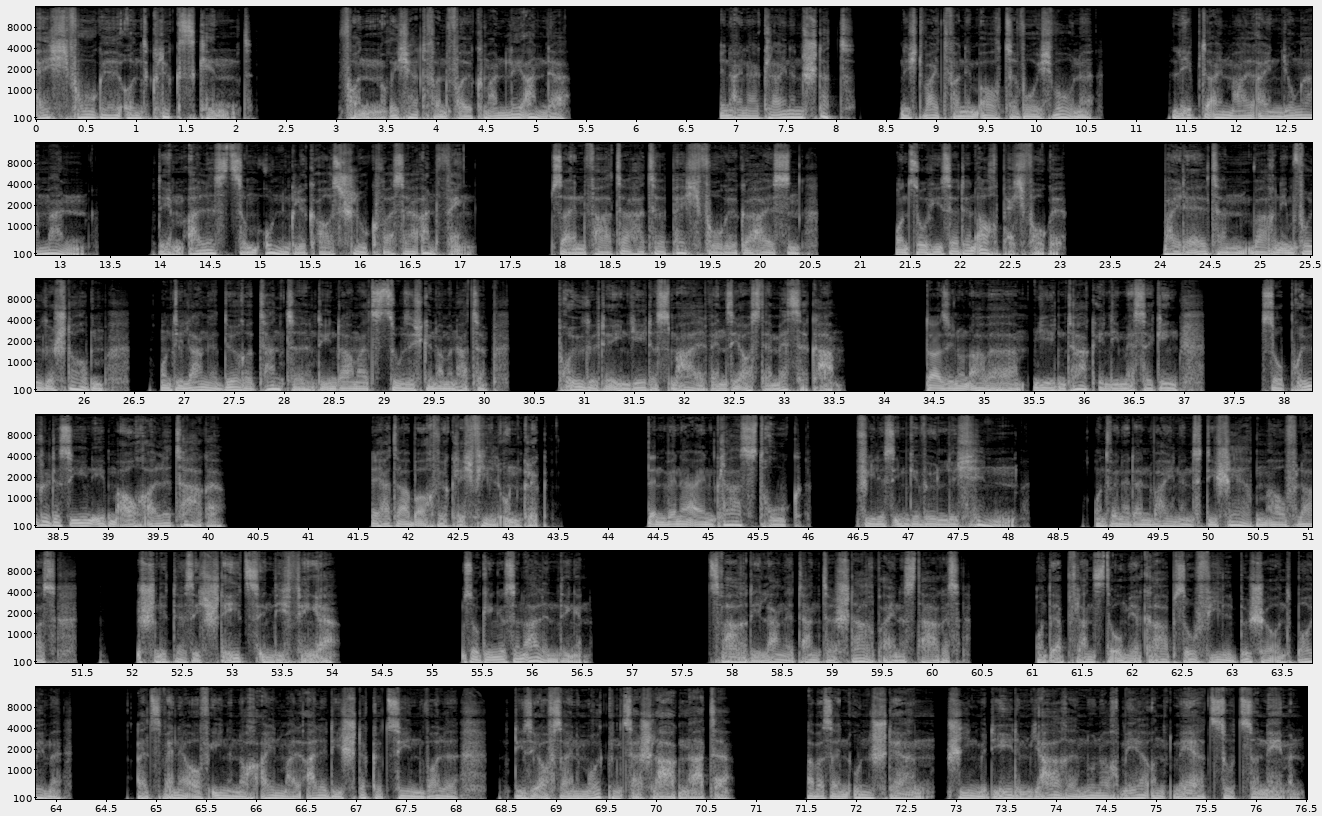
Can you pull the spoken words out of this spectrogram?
Pechvogel und Glückskind von Richard von Volkmann Leander In einer kleinen Stadt, nicht weit von dem Orte, wo ich wohne, lebte einmal ein junger Mann, dem alles zum Unglück ausschlug, was er anfing. Sein Vater hatte Pechvogel geheißen, und so hieß er denn auch Pechvogel. Beide Eltern waren ihm früh gestorben, und die lange, dürre Tante, die ihn damals zu sich genommen hatte, prügelte ihn jedes Mal, wenn sie aus der Messe kam. Da sie nun aber jeden Tag in die Messe ging, so prügelte sie ihn eben auch alle Tage. Er hatte aber auch wirklich viel Unglück, denn wenn er ein Glas trug, fiel es ihm gewöhnlich hin, und wenn er dann weinend die Scherben auflas, schnitt er sich stets in die Finger. So ging es in allen Dingen. Zwar die lange Tante starb eines Tages, und er pflanzte um ihr Grab so viel Büsche und Bäume, als wenn er auf ihnen noch einmal alle die Stöcke ziehen wolle, die sie auf seinem Rücken zerschlagen hatte. Aber sein Unstern schien mit jedem Jahre nur noch mehr und mehr zuzunehmen.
